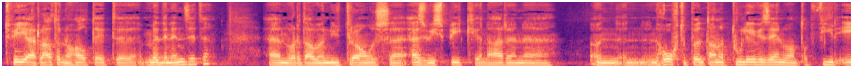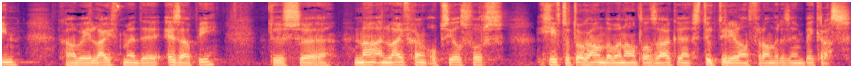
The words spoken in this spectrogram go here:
twee jaar later nog altijd middenin zitten. En waar dat we nu trouwens, uh, as we speak, naar een, uh, een, een, een, hoogtepunt aan het toeleven zijn. Want op 4.1 gaan wij live met de SAP. Dus uh, na een livegang op Salesforce geeft het toch aan dat we een aantal zaken structureel aan het veranderen zijn bij Kras.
